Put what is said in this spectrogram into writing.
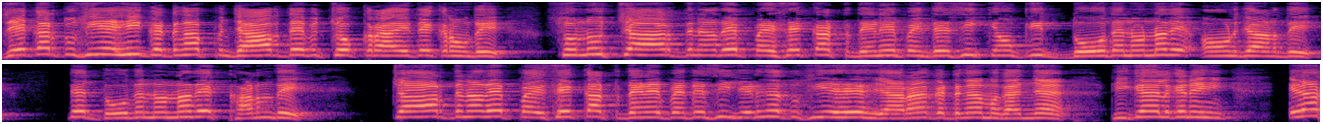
ਜੇਕਰ ਤੁਸੀਂ ਇਹੀ ਗੱਡੀਆਂ ਪੰਜਾਬ ਦੇ ਵਿੱਚੋਂ ਕਿਰਾਏ ਤੇ ਕਰਾਉਂਦੇ, ਤੁਹਾਨੂੰ 4 ਦਿਨਾਂ ਦੇ ਪੈਸੇ ਘੱਟ ਦੇਣੇ ਪੈਂਦੇ ਸੀ ਕਿਉਂਕਿ 2 ਦਿਨ ਉਹਨਾਂ ਦੇ ਆਉਣ ਜਾਣ ਦੇ ਤੇ 2 ਦਿਨ ਉਹਨਾਂ ਦੇ ਖੜਨ ਦੇ। 4 ਦਿਨਾਂ ਦੇ ਪੈਸੇ ਘੱਟ ਦੇਣੇ ਪੈਂਦੇ ਸੀ ਜਿਹੜੀਆਂ ਤੁਸੀਂ ਇਹ ਹਜ਼ਾਰਾਂ ਗੱਡੀਆਂ ਮੰਗਾਈਆਂ, ਠੀਕ ਹੈ ਲਗੇ ਨਹੀਂ? ਇਹਦਾ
